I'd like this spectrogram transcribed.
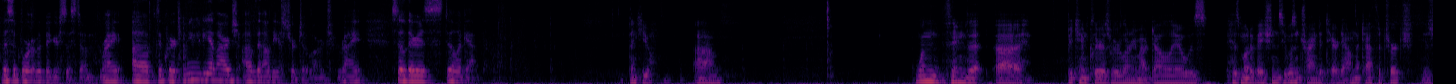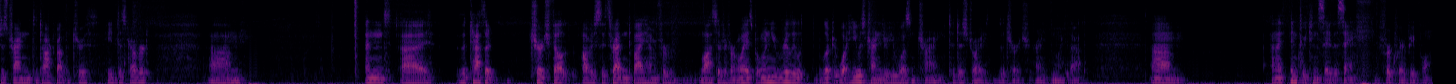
the support of a bigger system, right? Of the queer community at large, of the LDS Church at large, right? So there is still a gap. Thank you. Um, one thing that uh, became clear as we were learning about Galileo was his motivations. He wasn't trying to tear down the Catholic Church. He was just trying to talk about the truth he'd discovered. Um, and uh, the Catholic Church felt obviously threatened by him for lots of different ways. But when you really look, at what he was trying to do, he wasn't trying to destroy the church or anything like that. Um, and I think we can say the same for queer people,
